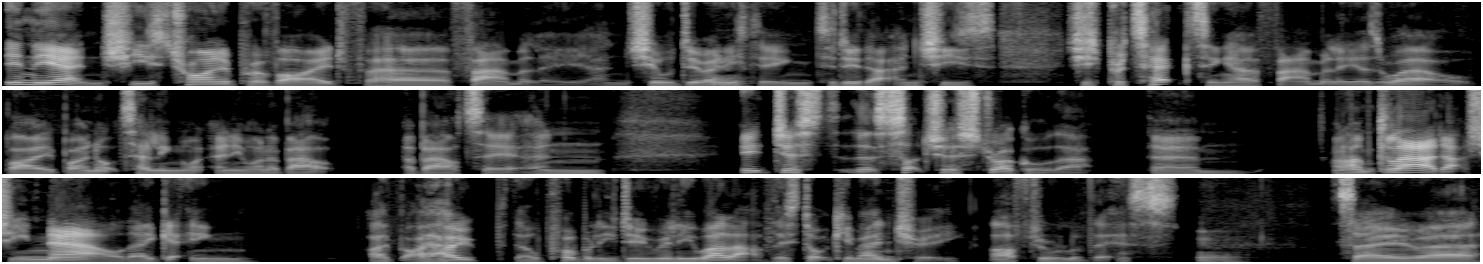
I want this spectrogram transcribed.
in the end she's trying to provide for her family and she'll do anything to do that and she's she's protecting her family as well by by not telling anyone about about it and it just that's such a struggle that um and I'm glad actually now they're getting I, I hope they'll probably do really well out of this documentary after all of this. Mm. So uh,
